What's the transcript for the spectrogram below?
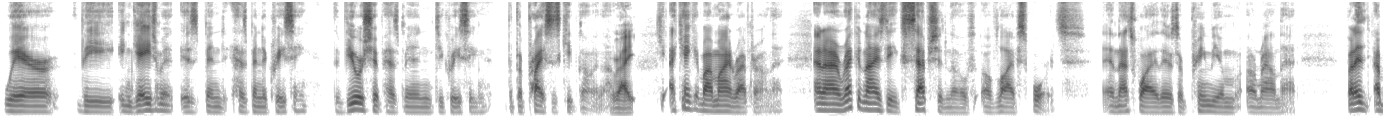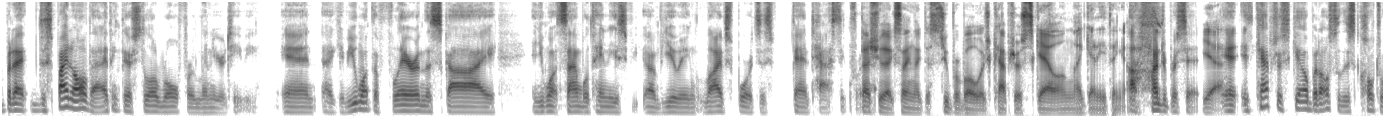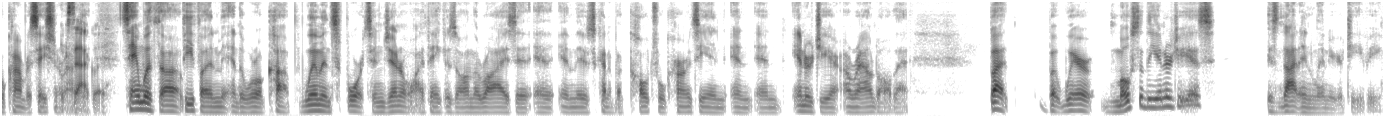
where the engagement has been has been decreasing, the viewership has been decreasing, but the prices keep going up. right. I can't get my mind wrapped around that. And I recognize the exception though of live sports, and that's why there's a premium around that. But I, but I, despite all that, I think there's still a role for linear TV. And like if you want the flare in the sky and you want simultaneous uh, viewing, live sports is fantastic for that. Especially like something like the Super Bowl, which captures scale unlike anything A else. hundred percent. Yeah. It, it captures scale, but also this cultural conversation around it. Exactly. Same with uh, FIFA and, and the World Cup. Women's sports in general, I think, is on the rise, and, and, and there's kind of a cultural currency and, and, and energy around all that. But but where most of the energy is, is not in linear TV.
